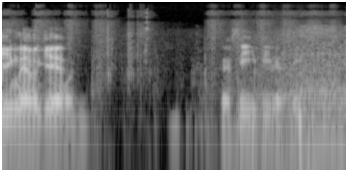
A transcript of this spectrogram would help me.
ยิงเลยเมื่อกี้คนเหลือสี่พี่เหลือสี่สี่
